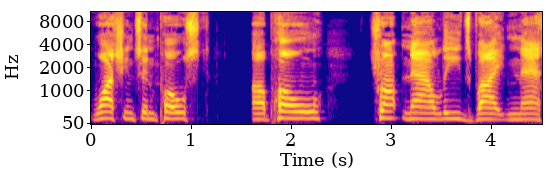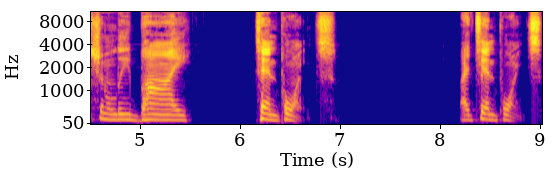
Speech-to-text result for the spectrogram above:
Washington Post uh, poll. Trump now leads Biden nationally by 10 points. By 10 points.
